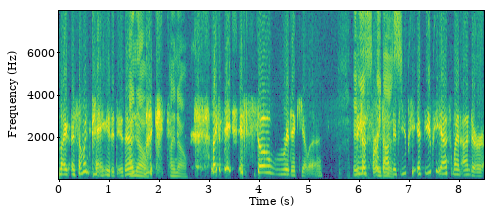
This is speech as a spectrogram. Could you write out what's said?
like, is someone paying you to do this? I know. Like, I know. like it's so ridiculous. It because is- first off, is. if, UP, if UPS went under,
